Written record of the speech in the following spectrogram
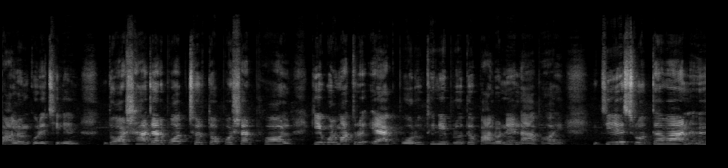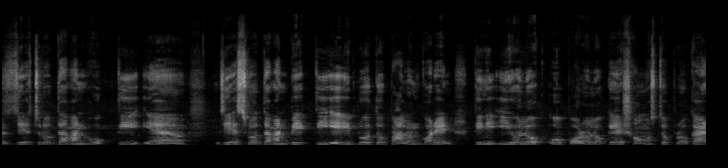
পালন করেছিলেন। দশ হাজার বছর তপস্যার ফল কেবলমাত্র এক বরুথিনী ব্রত পালনে লাভ হয়। যে শ্রদ্ধাবান যে শ্রদ্ধাবান ভক্তি যে শ্রদ্ধাবান ব্যক্তি এই ব্রত পালন করেন, তিনি ইহলোক ও পরলোকে সমস্ত প্রকার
